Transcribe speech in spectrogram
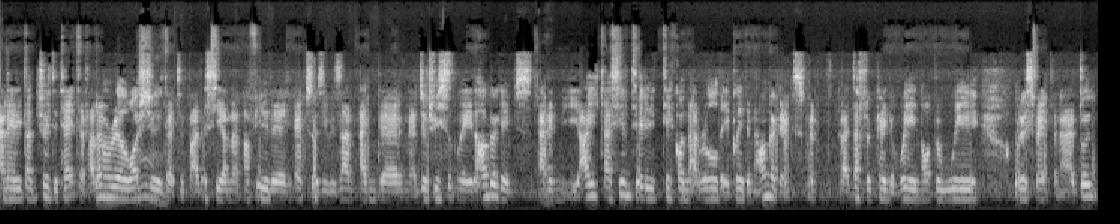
and then he done True Detective. I don't really watch True Detective, but I did see a, a few of the episodes he was in. And then just recently, The Hunger Games. I mean, I, I see him to take on that role that he played in The Hunger Games, but in a different kind of way, not the way we're expecting. I don't,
